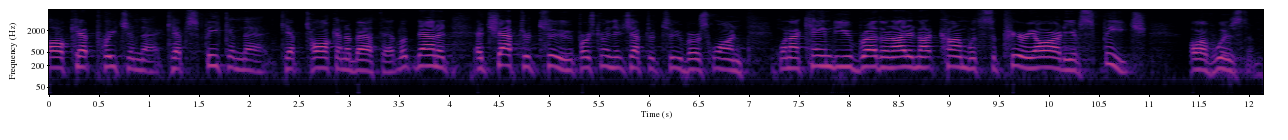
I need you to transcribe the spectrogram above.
Paul kept preaching that, kept speaking that, kept talking about that. Look down at, at chapter 2, 1 Corinthians chapter 2, verse 1. When I came to you, brethren, I did not come with superiority of speech or of wisdom,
